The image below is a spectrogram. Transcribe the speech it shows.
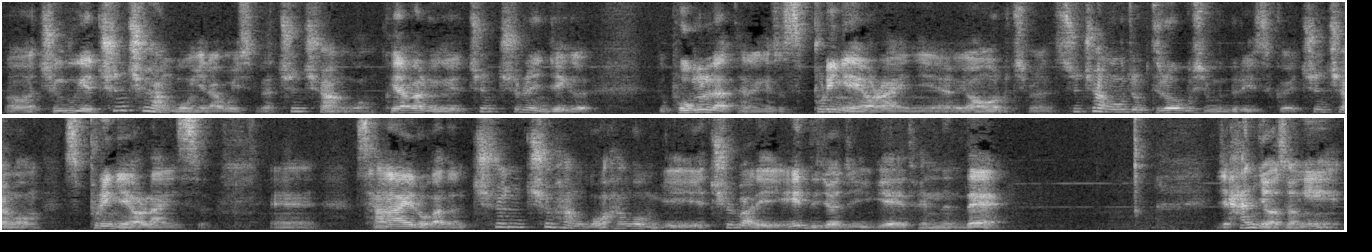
어 중국의 춘추 항공이라고 있습니다. 춘추 항공 그야말로 그 춘추는 이제 그, 그 봄을 나타내는 게서 스프링 에어라인이에요. 영어로 치면 춘추 항공 좀 들어보신 분들이 있을 거예요. 춘추 항공 스프링 에어라인스 예, 상하이로 가던 춘추 항공 항공기 출발이 늦어지게 됐는데 이제 한 여성이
